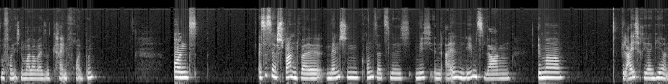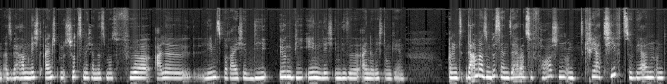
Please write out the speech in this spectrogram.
wovon ich normalerweise kein Freund bin. Und es ist sehr spannend, weil Menschen grundsätzlich nicht in allen Lebenslagen immer gleich reagieren. Also wir haben nicht einen Schutzmechanismus für alle Lebensbereiche, die irgendwie ähnlich in diese eine Richtung gehen. Und da mal so ein bisschen selber zu forschen und kreativ zu werden und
